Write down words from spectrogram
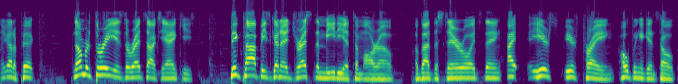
I got to pick. Number three is the Red Sox-Yankees. Big Poppy's going to address the media tomorrow about the steroids thing. I Here's here's praying, hoping against hope,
